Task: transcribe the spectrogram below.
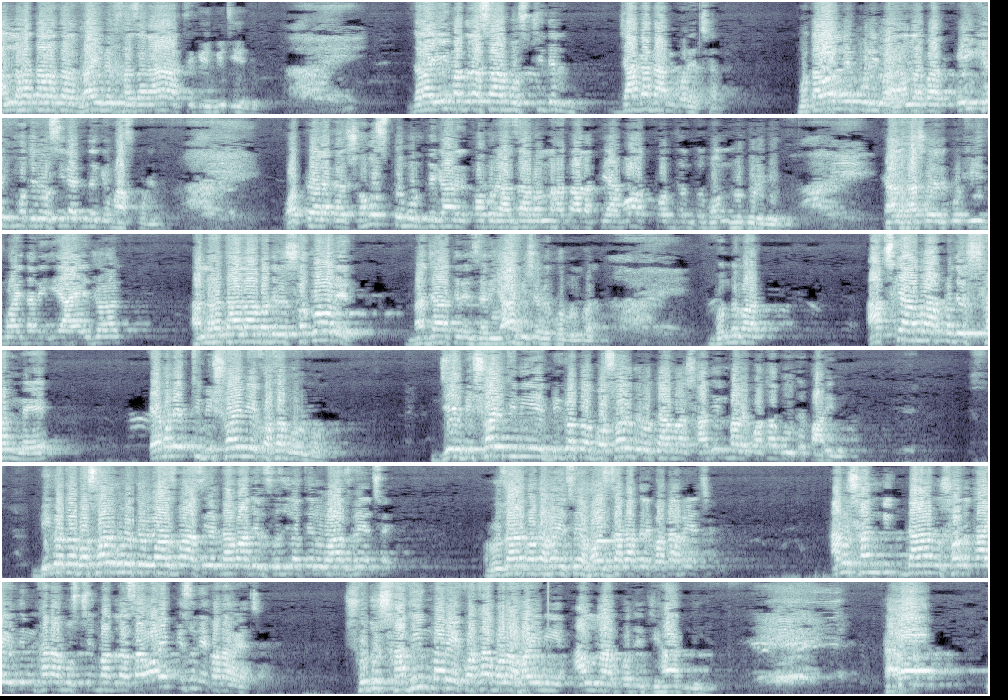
আল্লাহ তার গায়বের খাজানা থেকে মিটিয়ে দিন যারা এই মাদ্রাসা, মসজিদের জায়গা দান করেছেন, মোতাওয়াল্লি পরিবার, আল্লাহ এই খেদমতের ওসিলা তাদেরকে মাফ করে এলাকার সমস্ত কবরে আজাব আল্লাহ তাআলা কিয়ামত পর্যন্ত বন্ধ করে দিন কাল হাসরের কঠিন ময়দানে এই আয়োজন আল্লাহ তাআলা আমাদের সকলের নাজাতের জরিয়া হিসেবে কবুল করেন। বন্ধুগণ আজকে আমরা আপনাদের সামনে এমন একটি বিষয় নিয়ে কথা বলব। যে বিষয়টি নিয়ে বিগত বছরগুলোতে আমরা স্বাধীনভাবে কথা বলতে পারিনি। বিগত বছরগুলোতে ওয়াজ মাসির নামাজের ফজিলতের ওয়াজ হয়েছে, রোজার কথা হয়েছে, হজ জাকাতের কথা হয়েছে, আনুষাঙ্গিক দান সরকার ইতিমখানা মসজিদ, মাদ্রাসা, অনেক কিছু নিয়ে কথা হয়েছে। শুধু স্বাধীনভাবে কথা বলা হয়নি, আল্লাহর পথে জিহাদ নিয়ে। কারণ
